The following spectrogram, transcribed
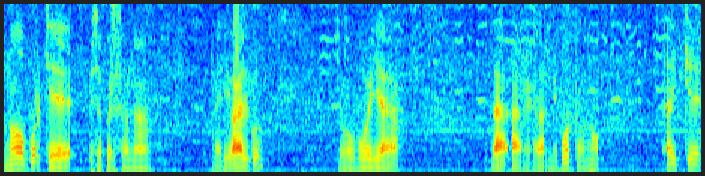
No porque esa persona me dio algo, yo voy a, a regalar mi voto, no. Hay que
